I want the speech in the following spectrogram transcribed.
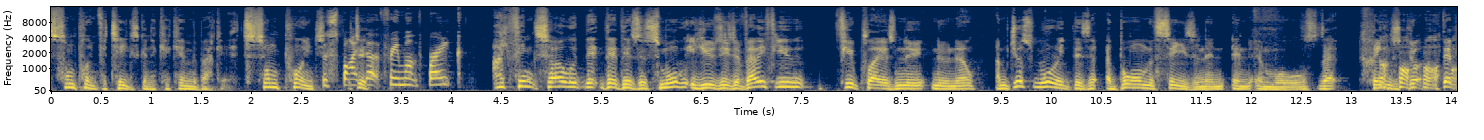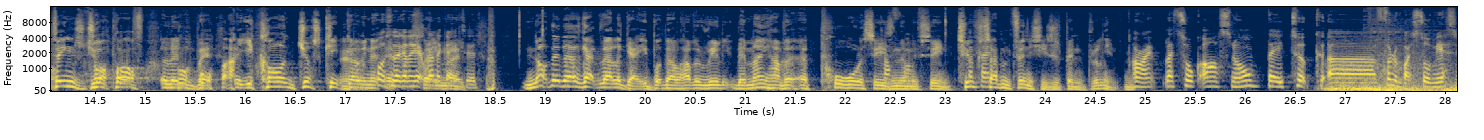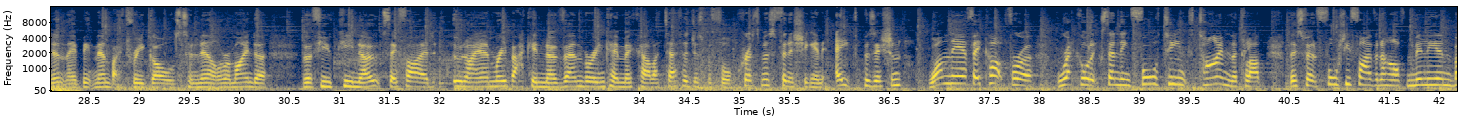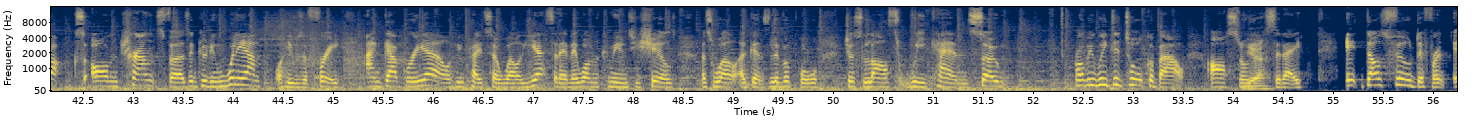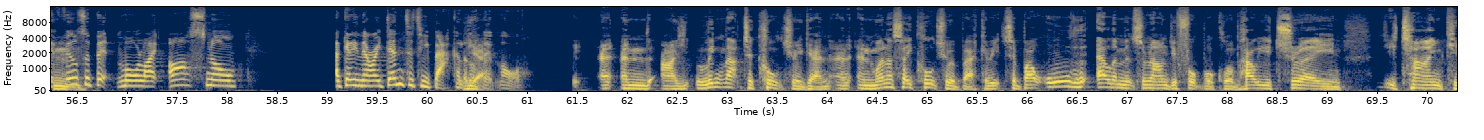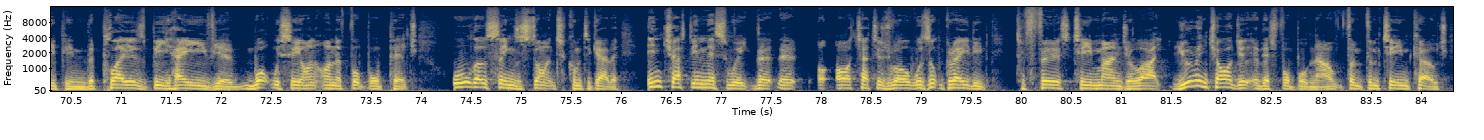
At some point, fatigue's going to kick in, Rebecca. At some point. Despite it- that three month break? I think so. There- there- There's a small. He uses a very few few players. Nu- Nuno. I'm just worried. There's a, a Bournemouth season in, in, in Wolves that things dro- that things drop off a little bit. That you can't just keep going. at- What, so they're gonna the get same rate. relegated? Not that they'll get relegated, but they'll have a really. They may have a, a poorer season than we've seen. Two Okay. seven finishes has been brilliant. All right, let's talk Arsenal. They took uh, Fulham by storm yesterday, didn't they? Beat them by three goals to nil. Reminder of a few key notes. They fired Unai Emery back in November. In came Mikel Arteta just before Christmas, finishing in eighth position. Won the FA Cup for a record-extending 14th time. The club. They spent 45.5 million bucks on transfers, including Willian, well, he was a free, and Gabriel, who played so well yesterday. They won the Community Shield as well against Liverpool just last weekend. So. Robbie, we did talk about Arsenal Yeah. yesterday. It does feel different. It hmm. feels a bit more like Arsenal are getting their identity back a little Yeah. bit more. And I link that to culture again. And, and when I say culture, Rebecca, it's about all the elements around your football club, how you train, your timekeeping, the players' behaviour, what we see on, on a football pitch. All those things are starting to come together. Interesting this week that, that Arteta's role was upgraded to first team manager. Like, you're in charge of this football now from, from team coach.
